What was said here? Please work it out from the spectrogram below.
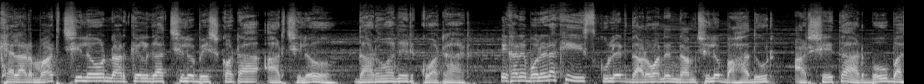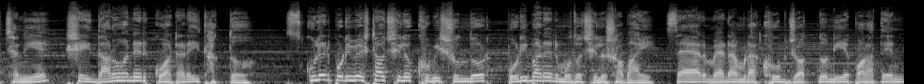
খেলার মাঠ ছিল, নারকেল গাছ ছিল, বেশ কটা আর ছিল দারোয়ানের কোয়ার্টার। এখানে বলে রাখি, স্কুলের দারোয়ানের নাম ছিল বাহাদুর আর সে তার বউ বাচ্চা নিয়ে সেই দারোয়ানের কোয়ার্টারেই থাকতো। স্কুলের পরিবেশটাও ছিল খুবই সুন্দর, পরিবারের মতো ছিল সবাই। স্যার, ম্যাডামরা খুব যত্ন নিয়ে পড়াতেন,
